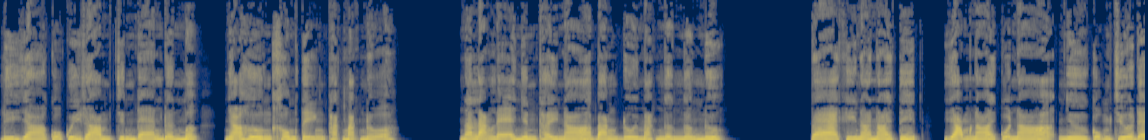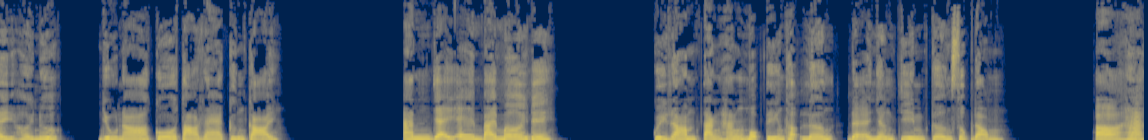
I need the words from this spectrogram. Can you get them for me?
Lý do của quý ròm chính đáng đến mức nhỏ Hường không tiện thắc mắc nữa. Nó lặng lẽ nhìn thầy nó bằng đôi mắt ngân ngấn nước. Và khi nó nói tiếp, giọng nói của nó như cũng chứa đầy hơi nước, dù nó cố tỏ ra cứng cỏi. Anh dạy em bài mới đi. Quý ròm tặng hắn một tiếng thật lớn để nhấn chìm cơn xúc động. Ờ ha.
